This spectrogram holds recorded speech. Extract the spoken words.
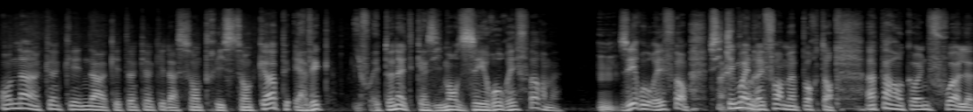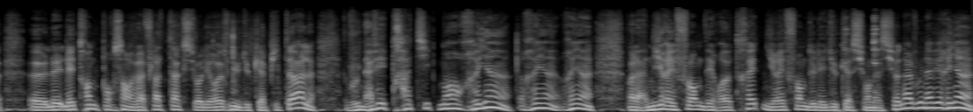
on a un quinquennat qui est un quinquennat centriste, sans cap, et avec, il faut être honnête, quasiment zéro réforme. Hmm. Zéro réforme. Citez-moi je une réforme importante. À part, encore une fois, le, euh, les, les 30% de la flat tax sur les revenus du capital, vous n'avez pratiquement rien, rien, rien. Voilà, ni réforme des retraites, ni réforme de l'éducation nationale, vous n'avez rien.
